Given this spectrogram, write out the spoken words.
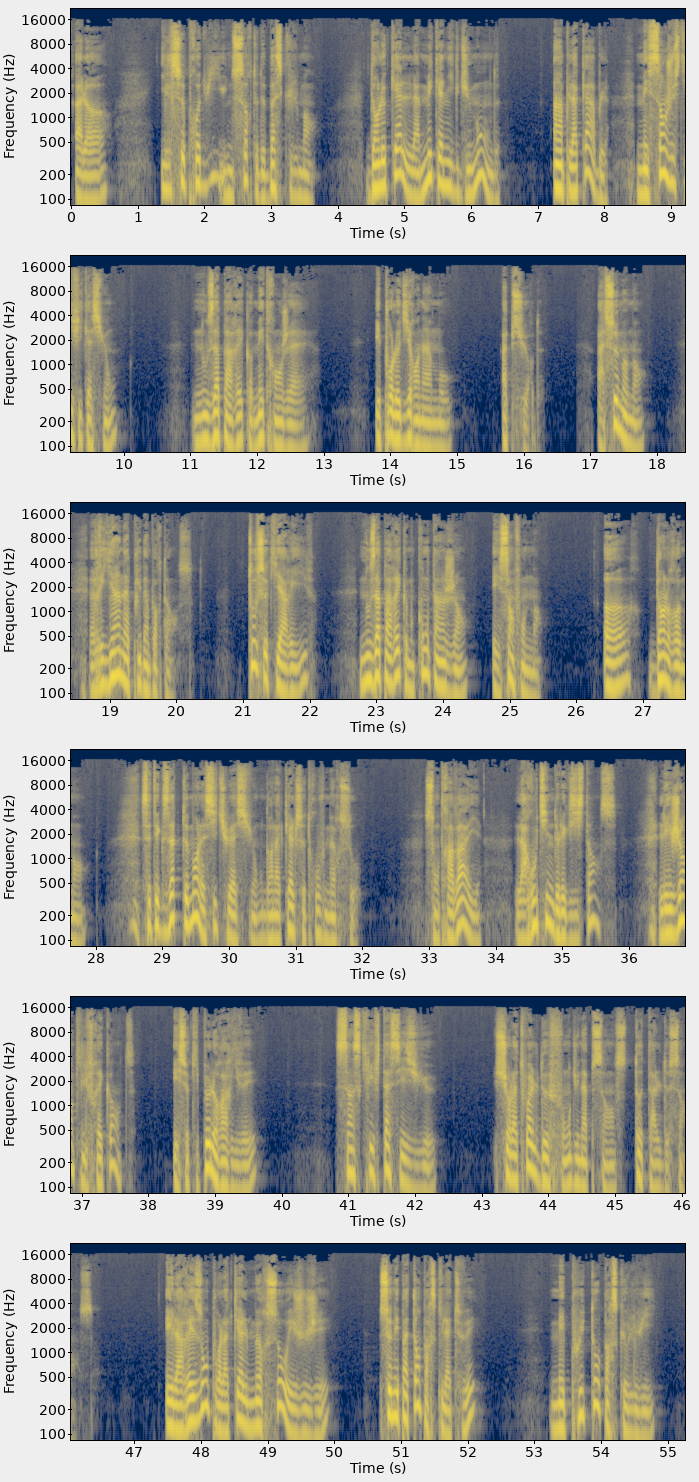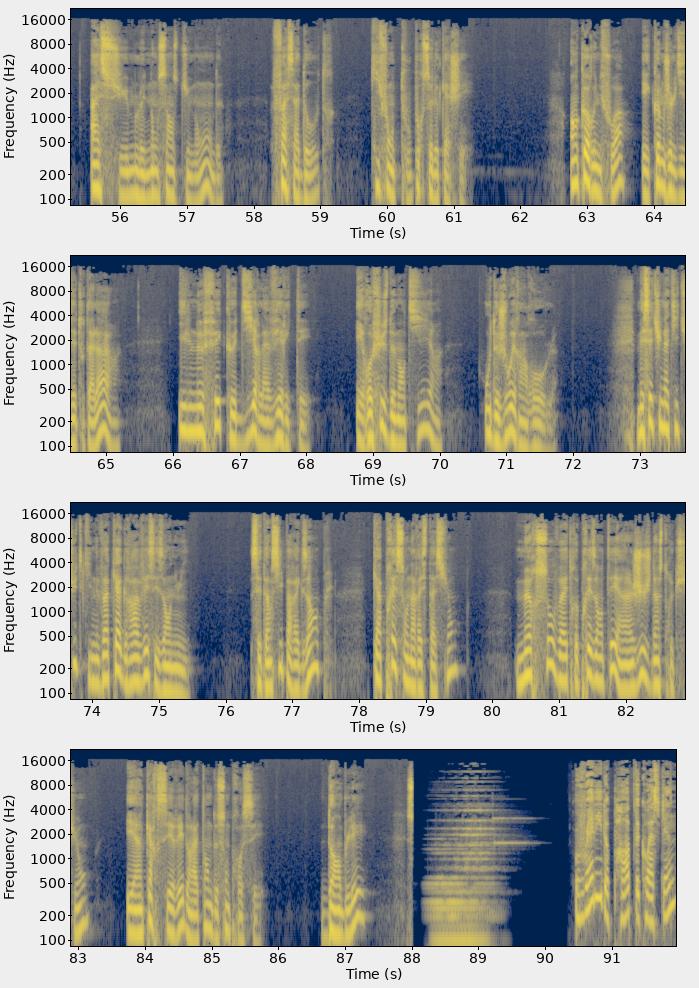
Alors, il se produit une sorte de basculement, dans lequel la mécanique du monde, implacable, mais sans justification, nous apparaît comme étrangère, et pour le dire en un mot, absurde. À ce moment, rien n'a plus d'importance. Tout ce qui arrive nous apparaît comme contingent et sans fondement. Or, dans le roman, c'est exactement la situation dans laquelle se trouve Meursault. Son travail, la routine de l'existence, les gens qu'il fréquente, et ce qui peut leur arriver, s'inscrivent à ses yeux sur la toile de fond d'une absence totale de sens. Et la raison pour laquelle Meursault est jugé, ce n'est pas tant parce qu'il a tué, mais plutôt parce que lui assume le non-sens du monde face à d'autres qui font tout pour se le cacher. Encore une fois, et comme je le disais tout à l'heure, il ne fait que dire la vérité et refuse de mentir ou de jouer un rôle. Mais c'est une attitude qui ne va qu'aggraver ses ennuis. C'est ainsi, par exemple, qu'après son arrestation, Meursault va être présenté à un juge d'instruction et incarcéré dans l'attente de son procès. D'emblée, Ready to pop the question?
